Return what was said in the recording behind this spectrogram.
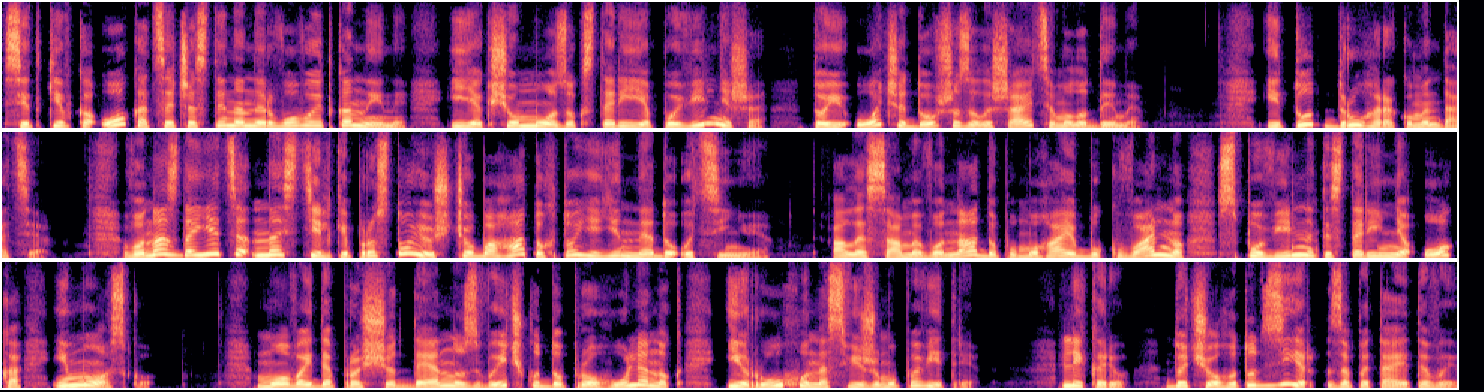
Сітківка ока – це частина нервової тканини, і якщо мозок старіє повільніше, то і очі довше залишаються молодими. І тут друга рекомендація. Вона здається настільки простою, що багато хто її недооцінює. Але саме вона допомагає буквально сповільнити старіння ока і мозку. Мова йде про щоденну звичку до прогулянок і руху на свіжому повітрі. Лікарю, до чого тут зір, запитаєте ви.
